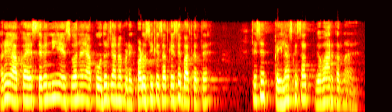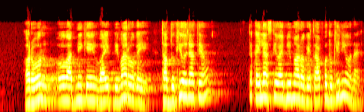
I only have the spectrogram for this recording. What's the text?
अरे आपका एस सेवन नहीं है एस वन है, आपको उधर जाना पड़ेगा पड़ोसी के साथ कैसे बात करते हैं? जैसे कैलाश के साथ व्यवहार करना है। और वो वो आदमी के वाइफ बीमार हो गई तो आप दुखी हो जाते हो? तो कैलाश की वाइफ बीमार हो गई तो आपको दुखी नहीं होना है?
